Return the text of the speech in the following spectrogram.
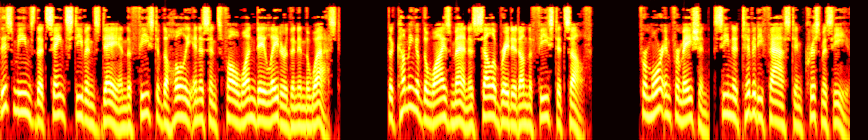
This means that St. Stephen's Day and the Feast of the Holy Innocents fall one day later than in the West. The coming of the wise men is celebrated on the feast itself. For more information, see Nativity Fast and Christmas Eve.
